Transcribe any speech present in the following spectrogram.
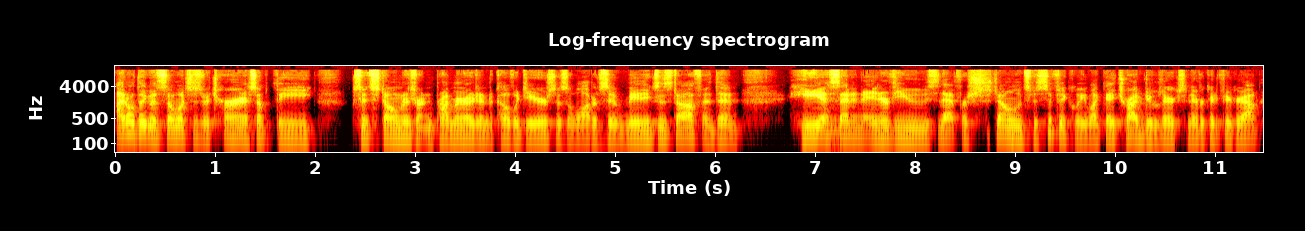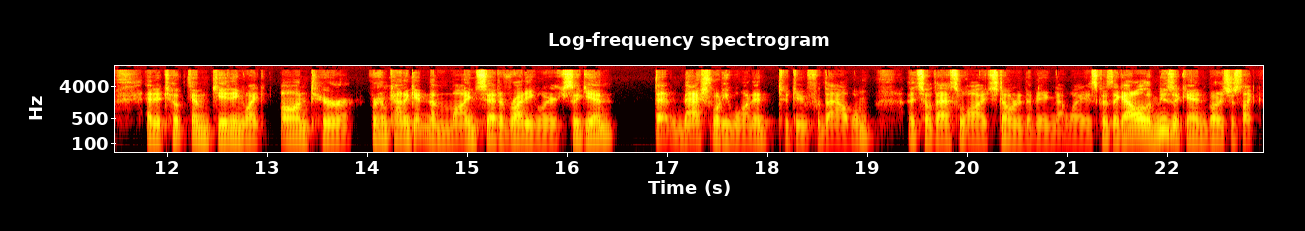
I don't think it was so much as return, except the since Stone was written primarily during the COVID years, there's a lot of Zoom meetings and stuff, and then he has mm. said in interviews that for Stone specifically, like they tried to do lyrics and never could figure out, and it took them getting like on tour for him kind of getting the mindset of writing lyrics again that matched what he wanted to do for the album. And so that's why Stone ended up being that way, is because they got all the music in, but it's just like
